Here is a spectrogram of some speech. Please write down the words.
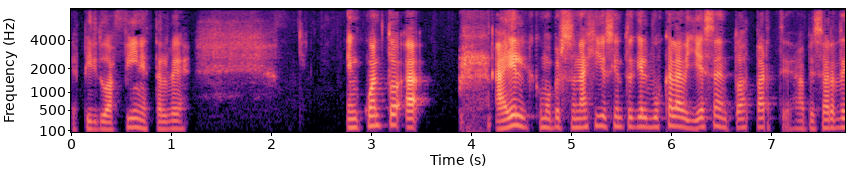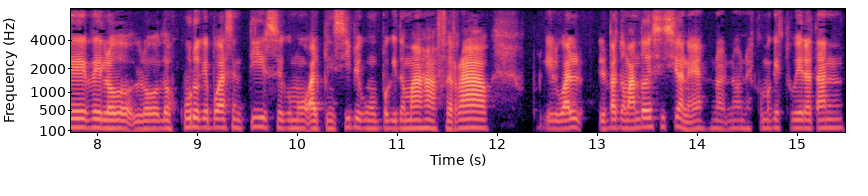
espíritus afines tal vez. En cuanto a, a, él como personaje, yo siento que él busca la belleza en todas partes, a pesar de, de lo, lo, lo, oscuro que pueda sentirse, como al principio como un poquito más aferrado, porque igual él va tomando decisiones, no, no, no es como que estuviera tan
